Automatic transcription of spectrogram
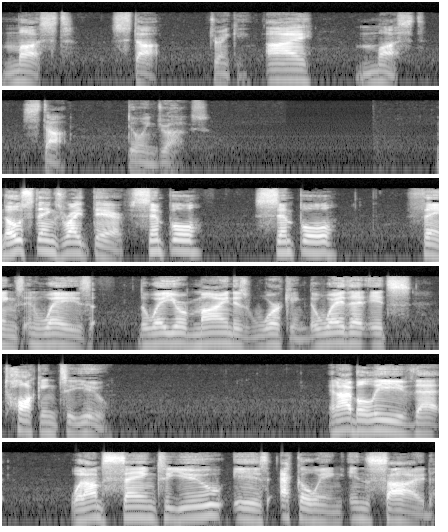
must stop drinking. I must stop doing drugs. Those things right there, simple, simple things and ways, the way your mind is working, the way that it's talking to you. And I believe that what I'm saying to you is echoing inside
